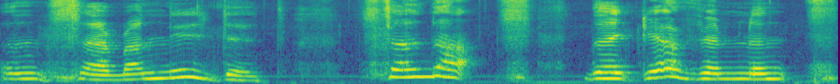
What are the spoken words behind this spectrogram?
and so unneeded. So that's the government's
